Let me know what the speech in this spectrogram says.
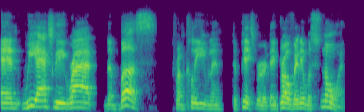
and we actually ride the bus from Cleveland to Pittsburgh. They drove and it was snowing.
